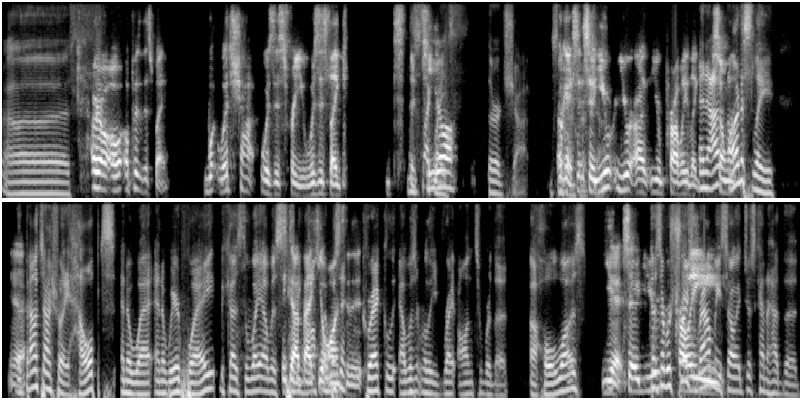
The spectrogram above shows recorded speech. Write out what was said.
Uh, Or I'll, I'll put it this way: what, what shot was this for you? Was this like the this is like tee off? Third shot. Okay, so so shot. you you're uh, you're probably like and I, someone. honestly, yeah, the bounce actually helped in a way in a weird way because the way I was It got back off, you I wasn't onto the- correctly. I wasn't really right onto where the uh, hole was yeah. So you because there were probably, trees around me, so it just kind of had the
